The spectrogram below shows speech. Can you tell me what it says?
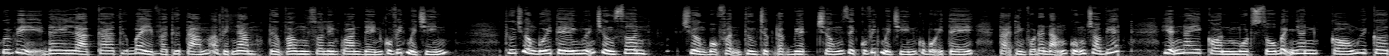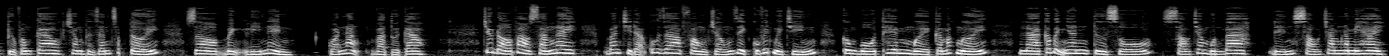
quý vị, đây là ca thứ 7 và thứ 8 ở Việt Nam tử vong do liên quan đến COVID-19. Thứ trưởng Bộ Y tế Nguyễn Trường Sơn trưởng bộ phận thường trực đặc biệt chống dịch COVID-19 của Bộ Y tế tại thành phố Đà Nẵng cũng cho biết, hiện nay còn một số bệnh nhân có nguy cơ tử vong cao trong thời gian sắp tới do bệnh lý nền quá nặng và tuổi cao. Trước đó vào sáng nay, Ban chỉ đạo quốc gia phòng chống dịch COVID-19 công bố thêm 10 ca mắc mới là các bệnh nhân từ số 643 đến 652.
